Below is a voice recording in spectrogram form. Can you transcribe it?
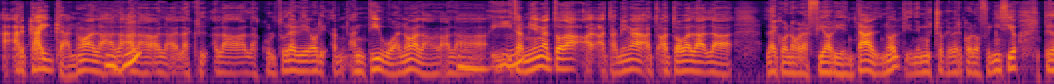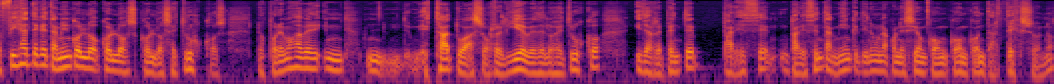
arcaica, ¿no? a, la, la- a la- a la- escultura griega antigua, ¿no? a la- a la- y también a toda, a, también a, a toda la, la- la iconografía oriental, ¿no? tiene mucho que ver con los fenicios, pero fíjate que también con, lo- con los, con los etruscos. Nos ponemos a ver mm, mm, estatuas o relieves de los etruscos y de repente parecen, parecen también que tienen una conexión con, con, con Tartexo. ¿no?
